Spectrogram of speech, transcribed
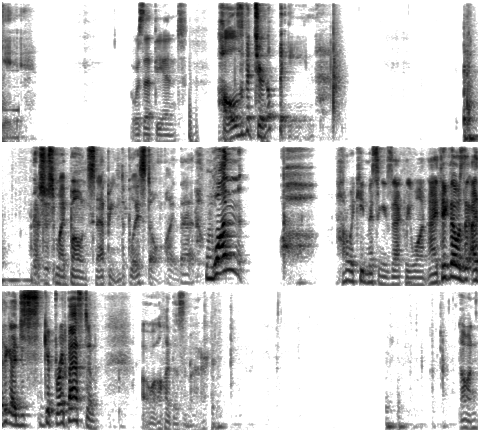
Yeah. Or was that the end? Halls of eternal pain. That's just my bone snapping into place. Don't mind that. One. Oh, how do I keep missing exactly one? I think that was. The, I think I just skipped right past him. Oh well, it doesn't matter. Come on.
